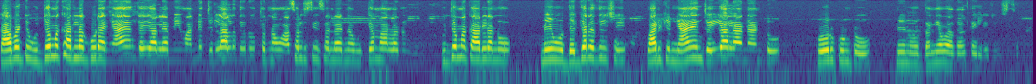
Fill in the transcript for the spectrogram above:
కాబట్టి ఉద్యమకారులకు కూడా న్యాయం చేయాలి. మేము అన్ని జిల్లాలు తిరుగుతున్నాం. అసలు సీసలైన ఉద్యమాలను ఉద్యమకారులను మేము దగ్గర తీసి వారికి న్యాయం చేయాలని అంటూ కోరుకుంటూ నేను ధన్యవాదాలు తెలియజేస్తున్నాను.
